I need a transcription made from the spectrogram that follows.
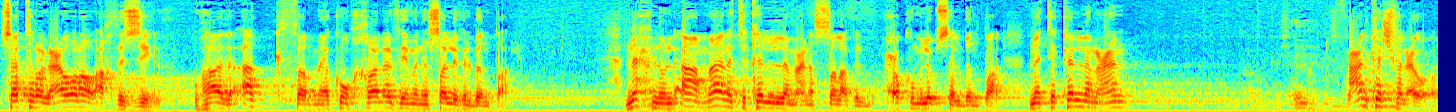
ستر العورة وأخذ الزينة. وهذا أكثر ما يكون خلل في من يصلي في البنطال. نحن الآن ما نتكلم عن الصلاة في حكم لبس البنطال. نتكلم عن عن كشف العورة.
